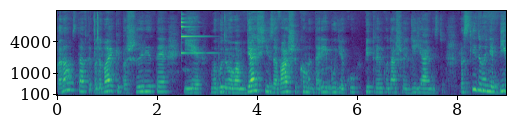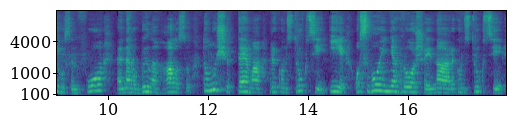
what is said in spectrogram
канал, ставте подобайки, поширюйте, і ми будемо вам вдячні за ваші коментарі, будь-яку підтримку нашої діяльності. Розслідування Бігус.Інфо е, наробила галасу, тому що тема реконструкції і освоєння грошей на реконструкції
